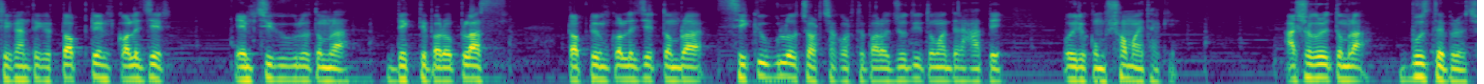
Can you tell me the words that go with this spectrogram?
সেখান থেকে টপ টেন কলেজের এমসিকিউগুলো তোমরা দেখতে পারো প্লাস টপ টেন কলেজের তোমরা সিকিউগুলো চর্চা করতে পারো যদি তোমাদের হাতে ওই রকম সময় থাকে। আশা করি তোমরা বুঝতে পেরেছ।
